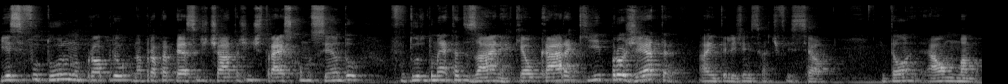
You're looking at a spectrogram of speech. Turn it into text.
E esse futuro, no próprio, na própria peça de teatro, a gente traz como sendo futuro do meta designer, que é o cara que projeta a inteligência artificial. Então há uma,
